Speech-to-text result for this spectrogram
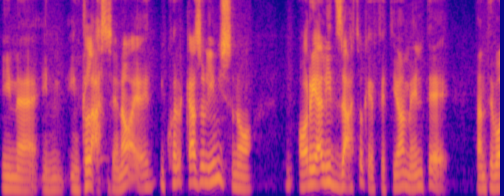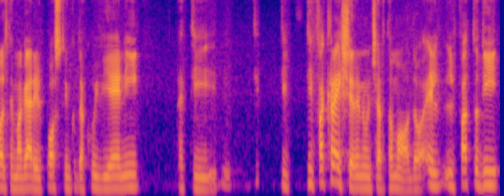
in, in, in, classe, no? In quel caso lì mi sono ho realizzato che effettivamente tante volte magari il posto da cui vieni eh, ti, ti, ti, fa crescere in un certo modo e il, il fatto di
